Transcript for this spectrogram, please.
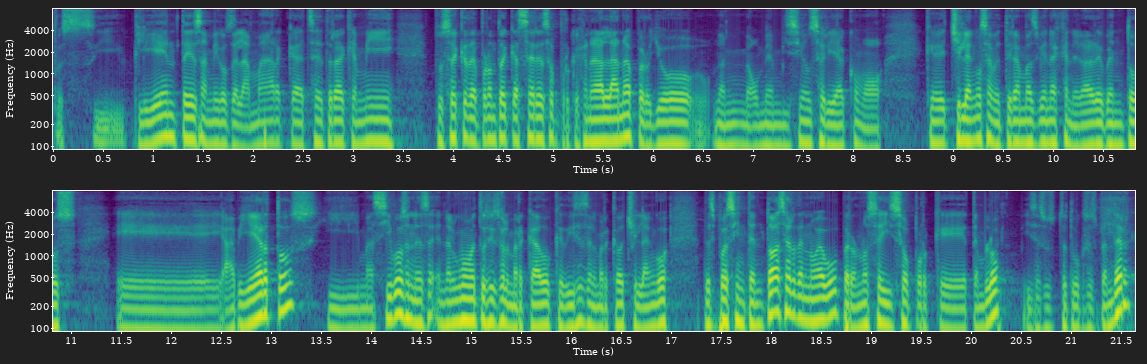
pues clientes, amigos de la marca, etcétera, que a mí, pues sé que de pronto hay que hacer eso porque genera lana, pero yo, o mi ambición sería como que Chilango se metiera más bien a generar eventos eh, abiertos y masivos. En, algún momento se hizo el mercado que dices, el mercado chilango. Después intentó hacer de nuevo, pero no se hizo porque tembló y se, tuvo que suspender.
